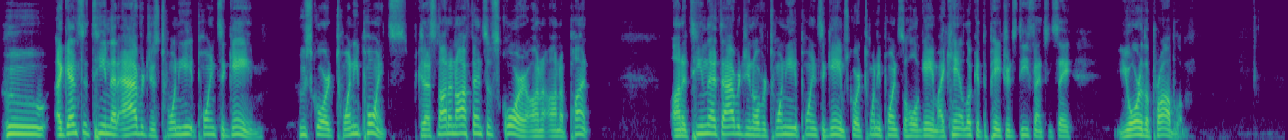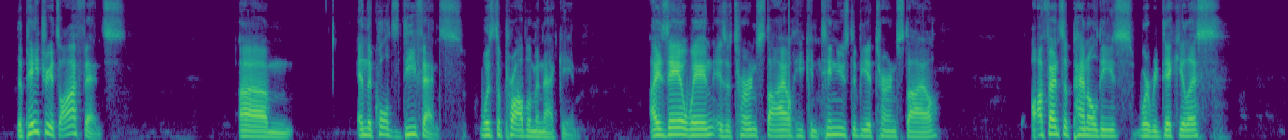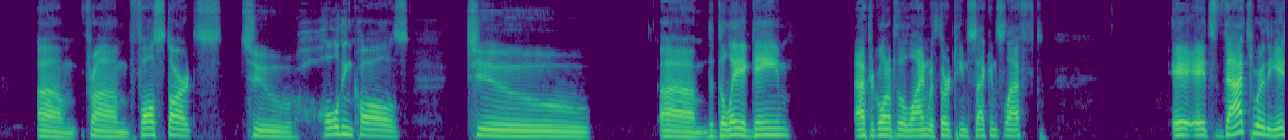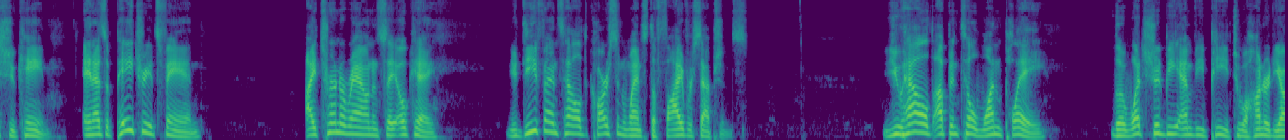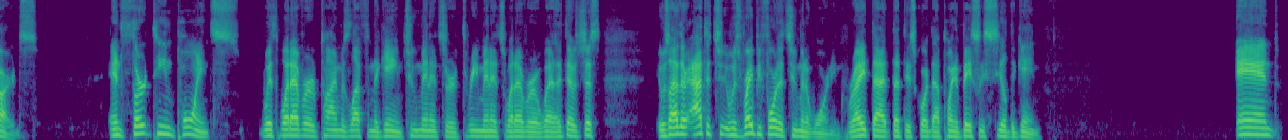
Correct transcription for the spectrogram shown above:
who against a team that averages 28 points a game who scored 20 points because that's not an offensive score on on a punt on a team that's averaging over 28 points a game scored 20 points the whole game i can't look at the patriots defense and say you're the problem the patriots offense um and the colts defense was the problem in that game. Isaiah Wynn is a turnstile. He continues to be a turnstile. offensive penalties were ridiculous. Um, from false starts to holding calls to um, the delay a game after going up to the line with 13 seconds left. It, it's that's where the issue came. And as a Patriots fan, I turn around and say, okay, your defense held Carson Wentz to five receptions. You held up until one play the what should be MVP to 100 yards and 13 points with whatever time was left in the game, two minutes or three minutes, whatever. It was just, it was either at the two, it was right before the two minute warning, right? That that they scored that point. It basically sealed the game. And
